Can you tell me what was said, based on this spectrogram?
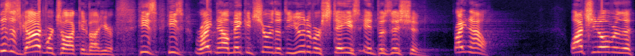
This is God we're talking about here. He's, he's right now making sure that the universe stays in position, right now, watching over the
